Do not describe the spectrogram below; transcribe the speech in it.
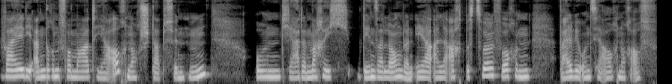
weil die anderen Formate ja auch noch stattfinden. Und ja, dann mache ich den Salon dann eher alle acht bis zwölf Wochen, weil wir uns ja auch noch auf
